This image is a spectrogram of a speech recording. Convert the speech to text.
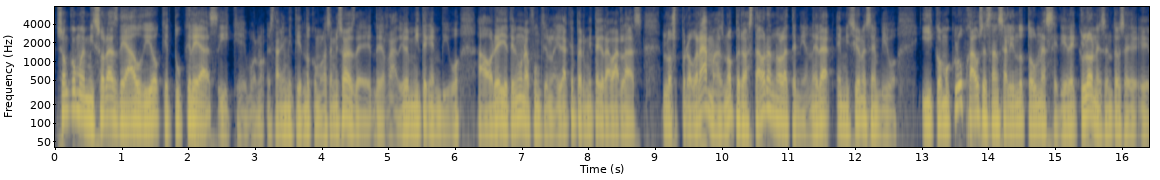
son como emisoras de audio que tú creas y que, bueno, están emitiendo como las emisoras de, radio, emiten en vivo. Ahora ya tienen una funcionalidad que permite grabar los programas, ¿no? Pero hasta ahora no la tenían, eran emisiones en vivo. Y como Clubhouse están saliendo toda una serie de clones, entonces eh,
